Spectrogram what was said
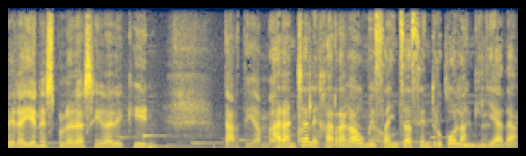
beraien esplorazioarekin. Tartian Arantxa jarraga umezaintza zentruko langilea da.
